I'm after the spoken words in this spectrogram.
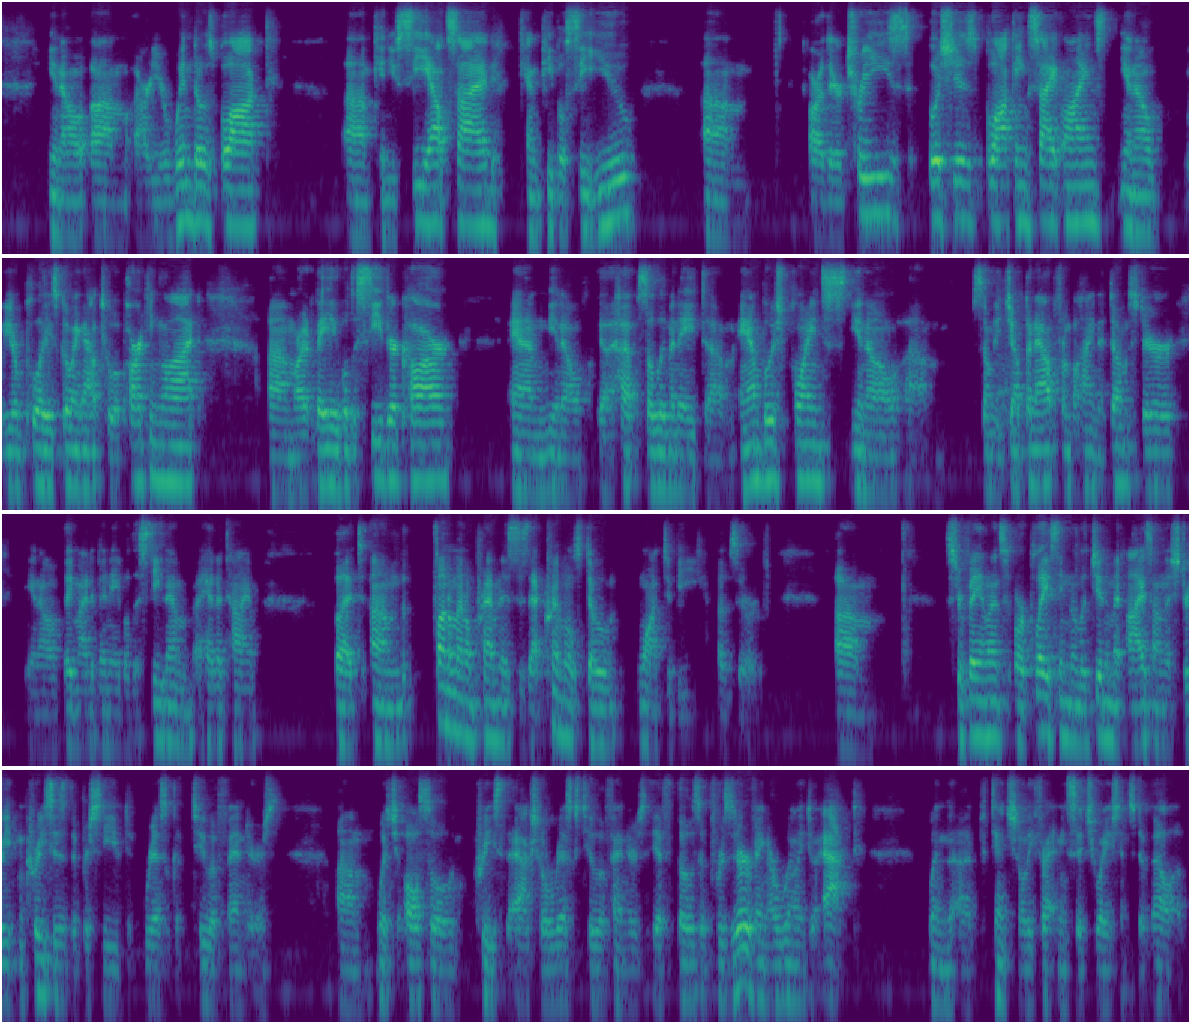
You know um, are your windows blocked? Um, can you see outside? Can people see you? Um, are there trees bushes blocking sight lines? You know your employees going out to a parking lot? Um, are they able to see their car? And you know it helps eliminate um, ambush points you know um, somebody jumping out from behind a dumpster you know they might have been able to see them ahead of time. But um, the fundamental premise is that criminals don't want to be observed. Um, surveillance or placing the legitimate eyes on the street increases the perceived risk to offenders um, which also increase the actual risk to offenders if those observing are willing to act when potentially threatening situations develop.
